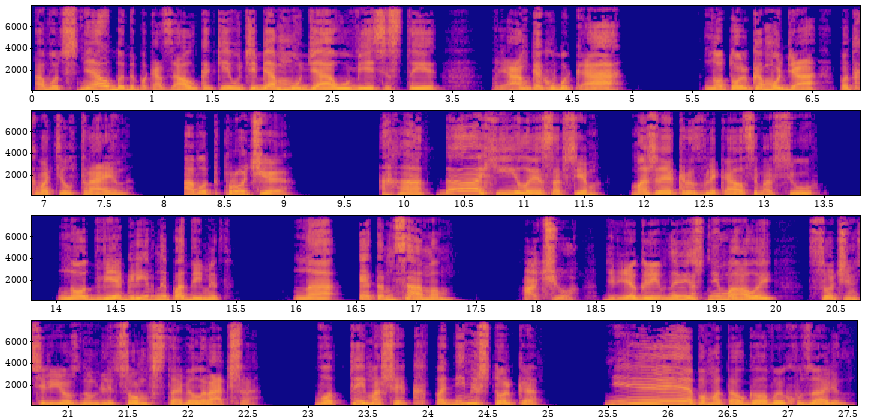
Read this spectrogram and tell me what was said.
А вот снял бы да показал, какие у тебя мудя увесистые. Прям как у быка. Но только мудя, — подхватил Траин. А вот прочее... Ага, да, хилая совсем. Мажек развлекался вовсю. Но две гривны подымет. На этом самом. А чё, две гривны вес немалый, — с очень серьезным лицом вставил Радша. Вот ты, Машек, поднимешь только? Не помотал головой Хузарин.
